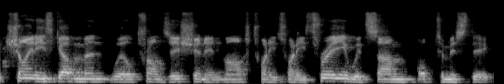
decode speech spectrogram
The Chinese government will transition in March 2023 with some optimistic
